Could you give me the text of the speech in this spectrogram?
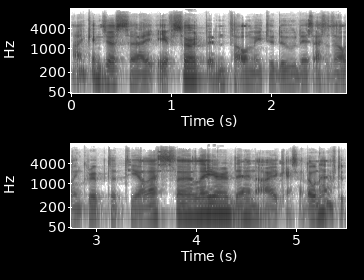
I can just say if CERT didn't tell me to do this SSL encrypted TLS uh, layer, then I guess I don't have to.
